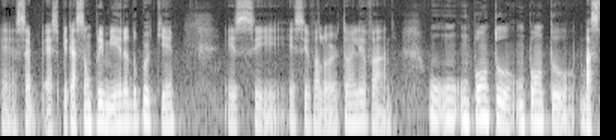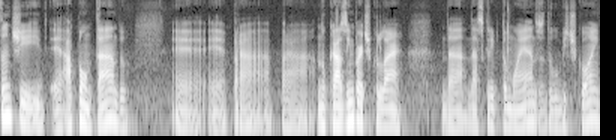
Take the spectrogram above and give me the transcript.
essa é a explicação primeira do porquê esse, esse valor tão elevado. Um, um, ponto, um ponto bastante é, apontado é, é para, no caso em particular da, das criptomoedas, do Bitcoin,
